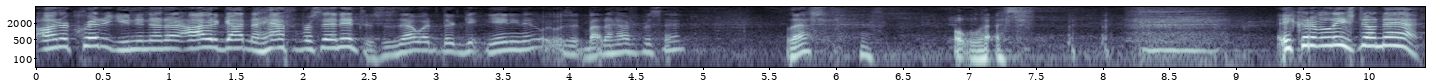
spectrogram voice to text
Honor Credit Union and I would have gotten a half a percent interest. Is that what they're gaining now? Was it about a half a percent? Less? oh, less. he could have at least done that.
